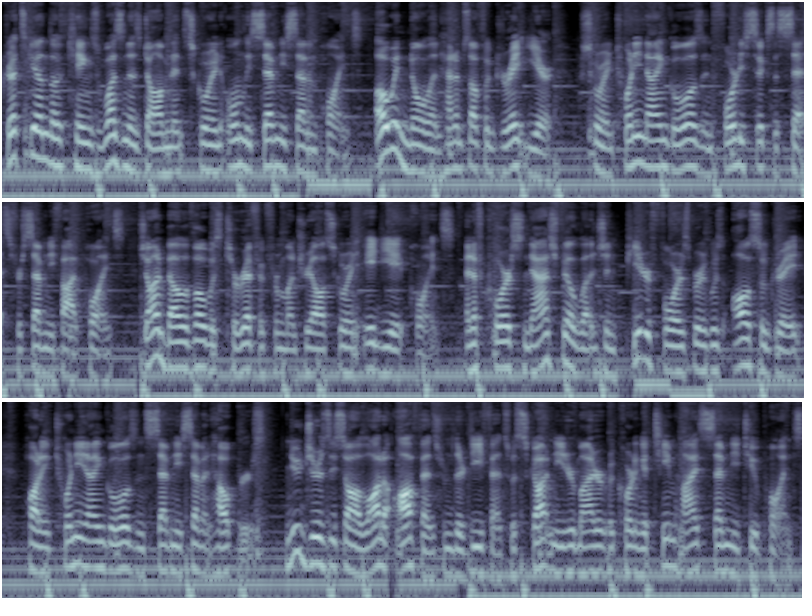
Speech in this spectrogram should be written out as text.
Gretzky on the Kings wasn't as dominant, scoring only 77 points. Owen Nolan had himself a great year, scoring 29 goals and 46 assists for 75 points. John Beliveau was terrific for Montreal, scoring 88 points. And of course, Nashville legend Peter Forsberg was also great, potting 29 goals and 77 helpers. New Jersey saw a lot of offense from their defense, with Scott Niedermayer recording a team high 72 points.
